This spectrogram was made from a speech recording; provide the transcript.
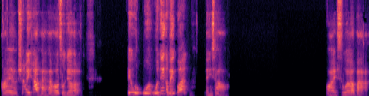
哎呀，盛美上海还好走掉了。哎，我我我那个没关，等一下啊，不好意思，我要把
